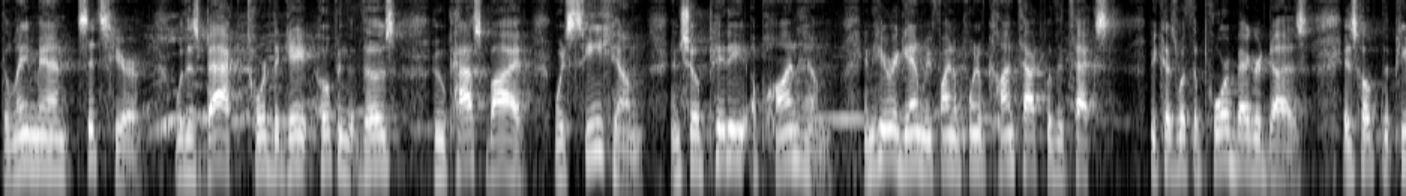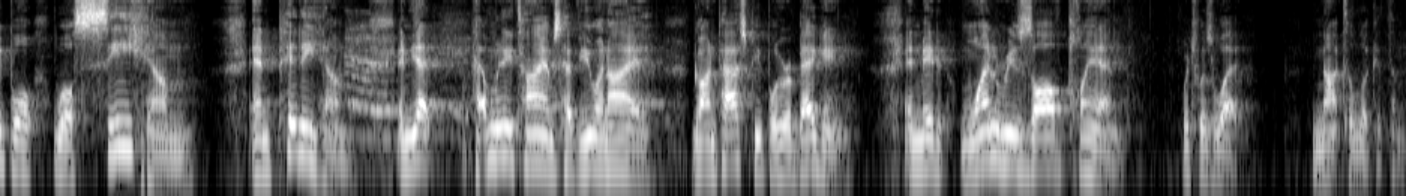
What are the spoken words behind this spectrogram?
The lame man sits here with his back toward the gate, hoping that those who pass by would see him and show pity upon him. And here again, we find a point of contact with the text because what the poor beggar does is hope that people will see him and pity him. And yet, how many times have you and I gone past people who are begging and made one resolved plan, which was what? Not to look at them.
